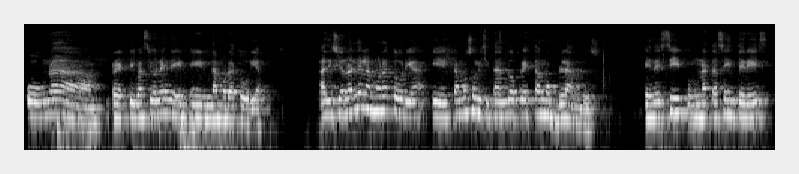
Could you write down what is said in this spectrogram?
o unas reactivaciones en la moratoria. Adicional de la moratoria, eh, estamos solicitando préstamos blandos, es decir, con una tasa de interés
